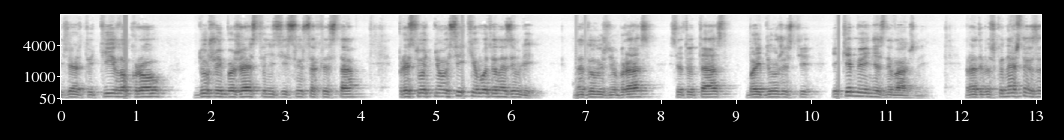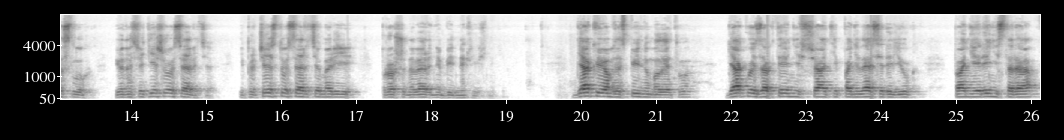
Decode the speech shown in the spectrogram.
і жертву тіло, кров, душу і божественність Ісуса Христа, присутнього усіх кивота на землі, надолужній образ, святотаз, байдужості, яким він не зневажний, ради безконечних заслуг Його найсвятішого серця і причистого серця Марії, прошу навернення бідних грішників. Дякую вам за спільну молитву. Дякую за активність в чаті пані Лесі Рев'юк, пані Ірині Стара,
